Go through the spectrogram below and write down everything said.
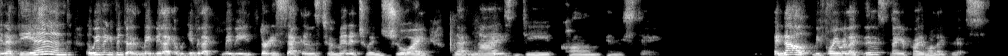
And at the end, we even give maybe like we give you like maybe 30 seconds to a minute to enjoy that nice, deep, calm inner state. And now, before you were like this, now you're probably more like this.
